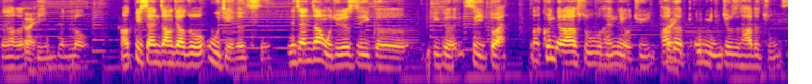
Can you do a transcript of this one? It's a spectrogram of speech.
的那个灵跟肉。然后第三章叫做误解的词。第三章我觉得是一个一个是一段。那昆德拉的书很有趣，它的篇名就是它的主旨，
